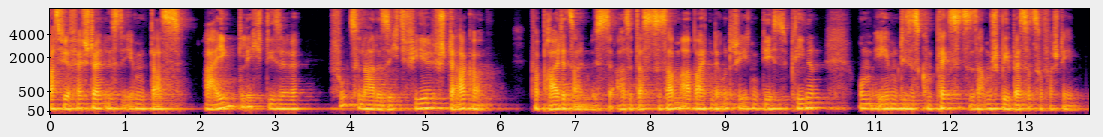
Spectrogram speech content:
was wir feststellen, ist eben, dass eigentlich diese funktionale Sicht viel stärker verbreitet sein müsste. Also das Zusammenarbeiten der unterschiedlichen Disziplinen, um eben dieses komplexe Zusammenspiel besser zu verstehen.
